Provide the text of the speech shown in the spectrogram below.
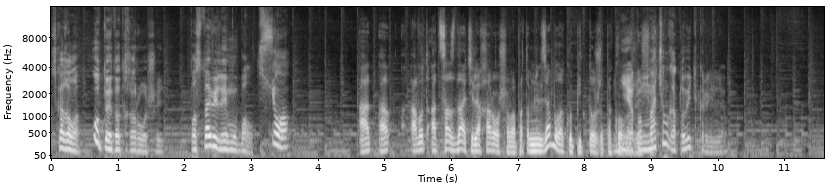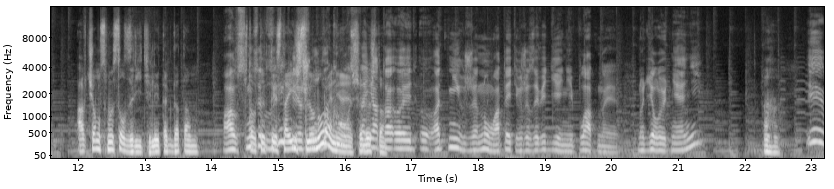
Сказала, вот этот хороший. Поставили ему балл. Все. А, а- а вот от создателя хорошего потом нельзя было купить тоже такого Нет, же он еще? начал готовить крылья. А в чем смысл зрителей тогда там? А в смысле, ты- ты зрители, стоишь, что слюну роняешь или что? а, э, э, от них же, ну, от этих же заведений платные, но делают не они. Ага. И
